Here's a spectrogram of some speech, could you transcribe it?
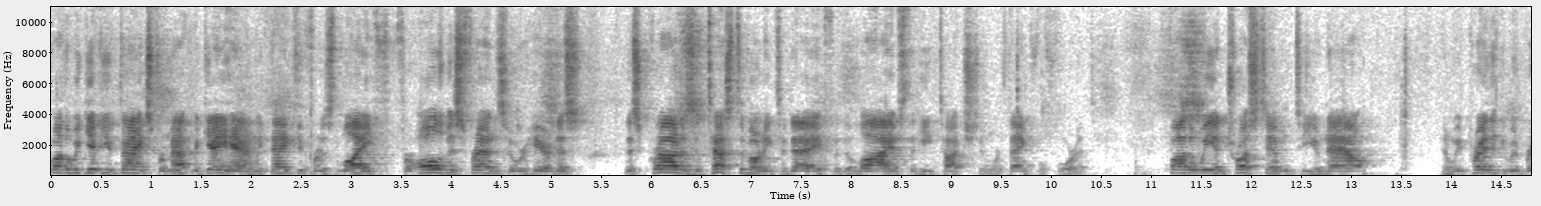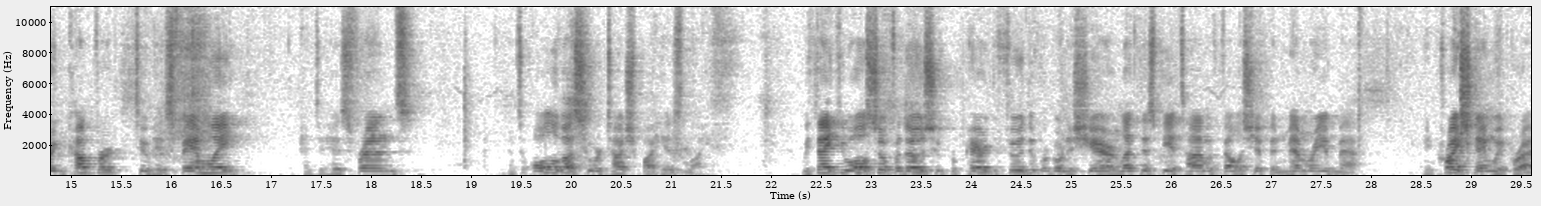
Father, we give you thanks for Matt McGahan. We thank you for his life, for all of his friends who are here. This, this crowd is a testimony today for the lives that he touched, and we're thankful for it. Father, we entrust him to you now, and we pray that you would bring comfort to his family and to his friends and to all of us who were touched by his life. We thank you also for those who prepared the food that we're going to share, and let this be a time of fellowship in memory of Matt. In Christ's name we pray.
